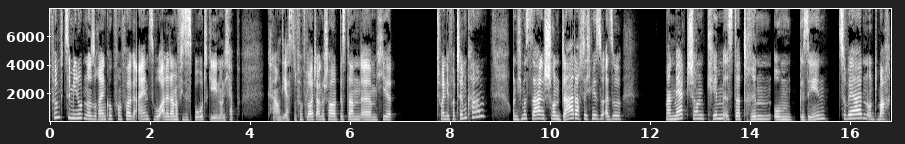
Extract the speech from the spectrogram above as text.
15 Minuten oder so reinguckt von Folge 1, wo alle dann auf dieses Boot gehen. Und ich habe, keine Ahnung, die ersten fünf Leute angeschaut, bis dann ähm, hier 24 Tim kam. Und ich muss sagen, schon da dachte ich mir so, also man merkt schon, Kim ist da drin, um gesehen zu werden und macht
